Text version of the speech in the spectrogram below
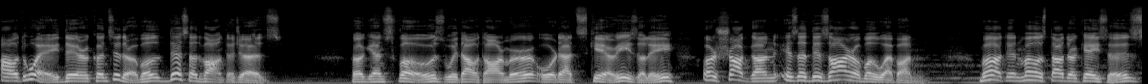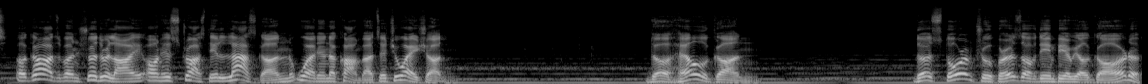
outweigh their considerable disadvantages. Against foes without armor or that scare easily, a shotgun is a desirable weapon, but in most other cases, a guardsman should rely on his trusty lasgun when in a combat situation. The Hell Gun The stormtroopers of the Imperial Guard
